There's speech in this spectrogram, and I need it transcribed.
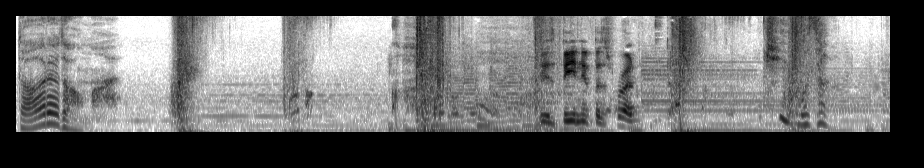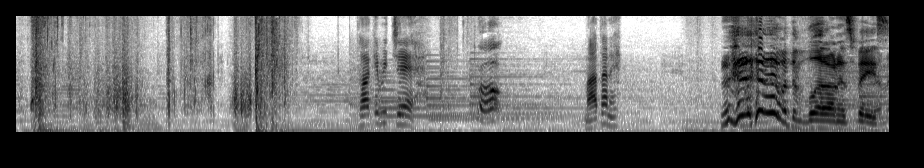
誰だお前 He was beating up his friend. 清正竹道あまたね With the blood on his face.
